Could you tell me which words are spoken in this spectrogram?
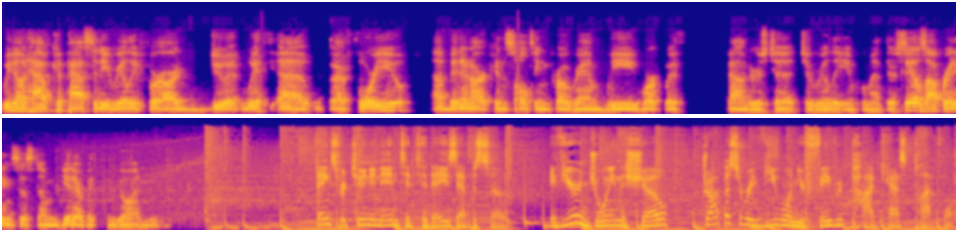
we don't have capacity really for our do it with uh, for you, uh, but in our consulting program, we work with founders to to really implement their sales operating system, get everything going. Thanks for tuning in to today's episode. If you're enjoying the show, drop us a review on your favorite podcast platform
